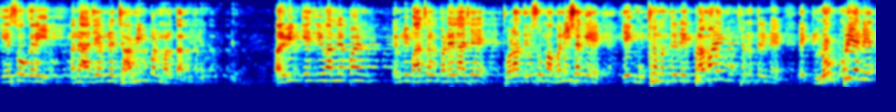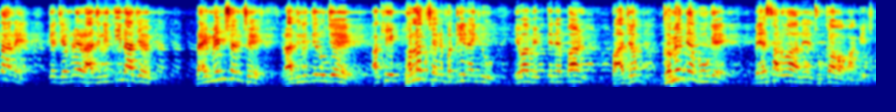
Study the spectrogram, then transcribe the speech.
કેસો કરી અને આજે એમને જામીન પણ મળતા નથી. અરવિંદ કેજરીવાલને પણ એમની પાછળ પડેલા છે. થોડા દિવસોમાં બની શકે કે એક મુખ્યમંત્રીને, એક પ્રામાણિક મુખ્યમંત્રીને, એક લોકપ્રિય નેતાને કે જેમણે રાજનીતિના જે ડાયમેન્શન છે, રાજનીતિનું જે આખી એક ફલક છે એને બદલી નાખ્યું, એવા વ્યક્તિને પણ ભાજપ ગમે તે ભોગે, બેસાડવા અને ઝુકાવવા માંગે છે.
